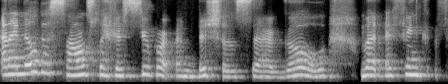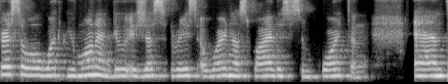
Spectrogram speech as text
And I know this sounds like a super ambitious uh, goal, but I think first of all, what we want to do is just raise awareness why this is important. And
